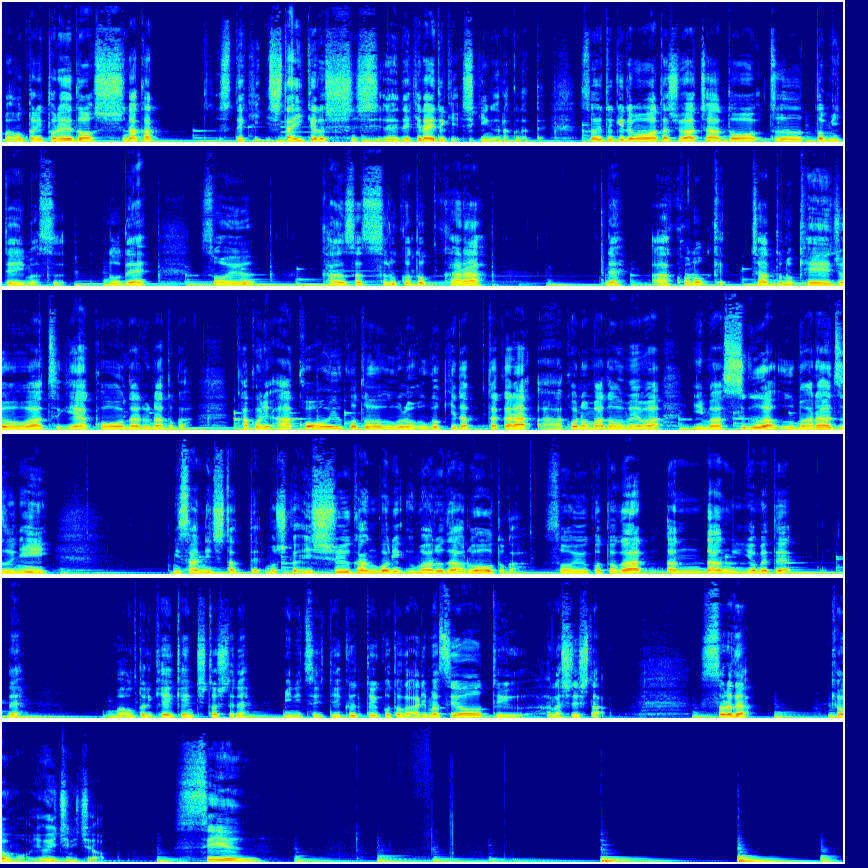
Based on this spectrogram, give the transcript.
まあ本当にトレードしなかっできしたいけどできない時資金がなくなってそういう時でも私はチャートをずっと見ていますのでそういう観察することからねあこのチャートの形状は次はこうなるなとか過去にあこういうことの動きだったからあこの窓埋めは今すぐは埋まらずに23日経ってもしくは1週間後に埋まるだろうとかそういうことがだんだん読めてねまあ本当に経験値としてね身についていくということがありますよという話でした。それでは今日も良い一日を See you!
